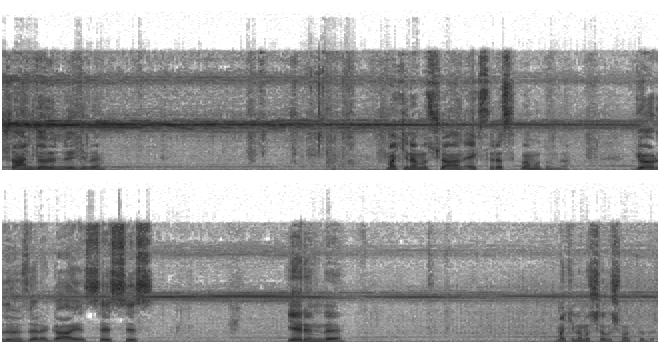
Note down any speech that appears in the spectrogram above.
Şu an göründüğü gibi makinamız şu an ekstra sıkma modunda. Gördüğünüz üzere gayet sessiz yerinde makinamız çalışmaktadır.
